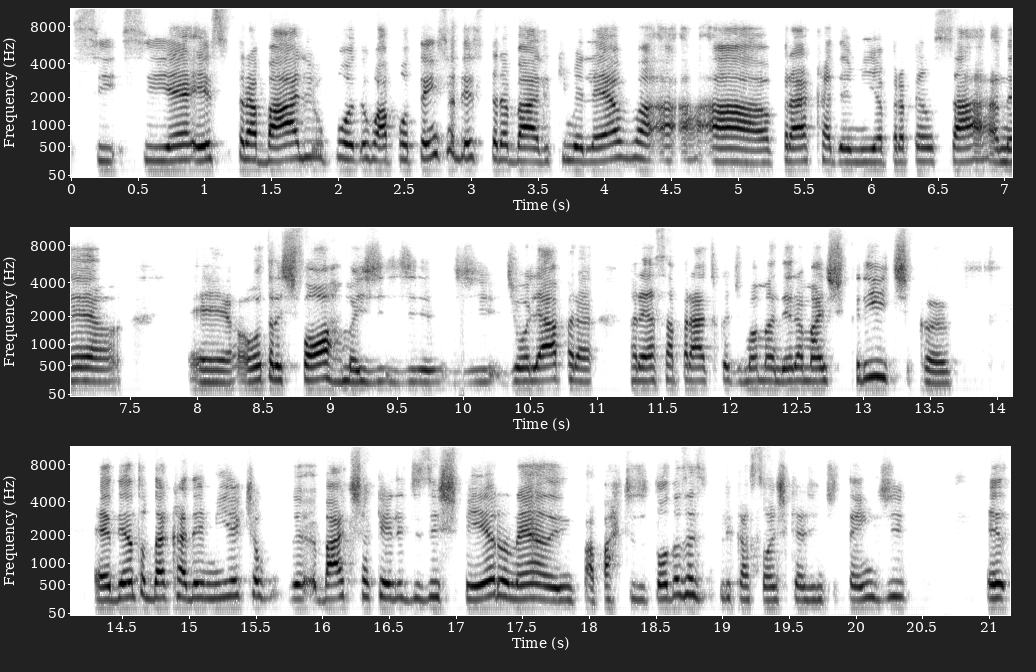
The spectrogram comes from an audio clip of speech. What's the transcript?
se, se é esse trabalho, a potência desse trabalho que me leva para a academia para pensar, né? É, outras formas de, de, de olhar para essa prática de uma maneira mais crítica, é dentro da academia que eu eh, bate aquele desespero, né, a partir de todas as implicações que a gente tem de é,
